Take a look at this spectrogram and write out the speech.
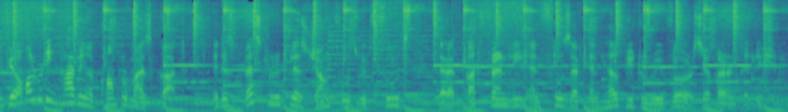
If you're already having a compromised gut, it is best to replace junk foods with foods that are gut friendly and foods that can help you to reverse your current condition.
